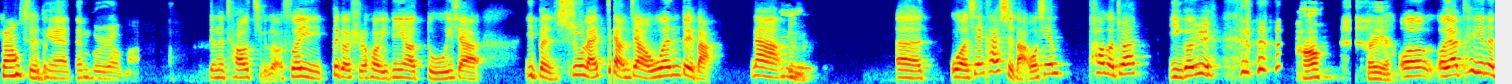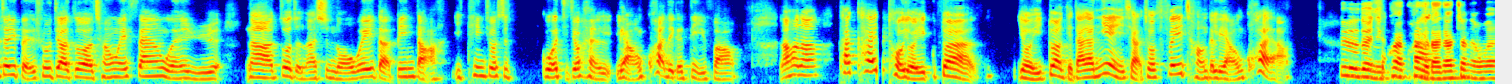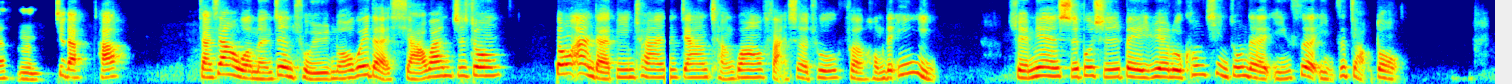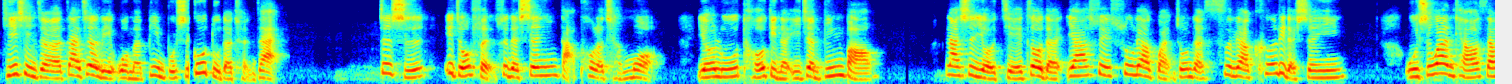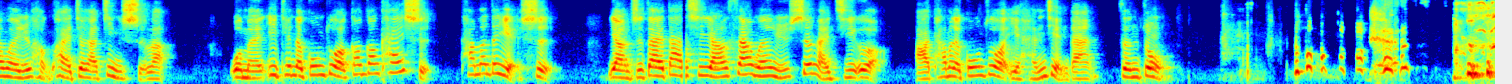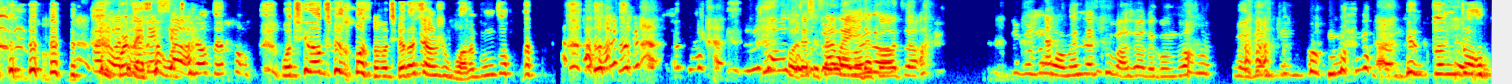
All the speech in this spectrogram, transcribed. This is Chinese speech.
三十天能不热吗？真的超级热，所以这个时候一定要读一下一本书来降降温，对吧？那，呃，我先开始吧，我先抛个砖。引个玉，好，可以。我我要推荐的这一本书叫做《成为三文鱼》，那作者呢是挪威的冰岛啊，一听就是国籍就很凉快的一个地方。然后呢，它开头有一段有一段给大家念一下，就非常的凉快啊。对对对，你快快给大家降降温。嗯，是的，好。想象我们正处于挪威的峡湾之中，东岸的冰川将晨光反射出粉红的阴影。水面时不时被跃入空气中的银色影子搅动，提醒着在这里我们并不是孤独的存在。这时，一种粉碎的声音打破了沉默，犹如头顶的一阵冰雹。那是有节奏的压碎塑料管中的饲料颗粒的声音。五十万条三文鱼很快就要进食了。我们一天的工作刚刚开始，他们的也是。养殖在大西洋三文鱼生来饥饿。而，他们的工作也很简单，增重。为什么等一下，我听到最后，我听到最后，怎么觉得像是我的工作呢？或者是三文鱼的工作？这不是我们在出版社的工作，每天增重，每天增重。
